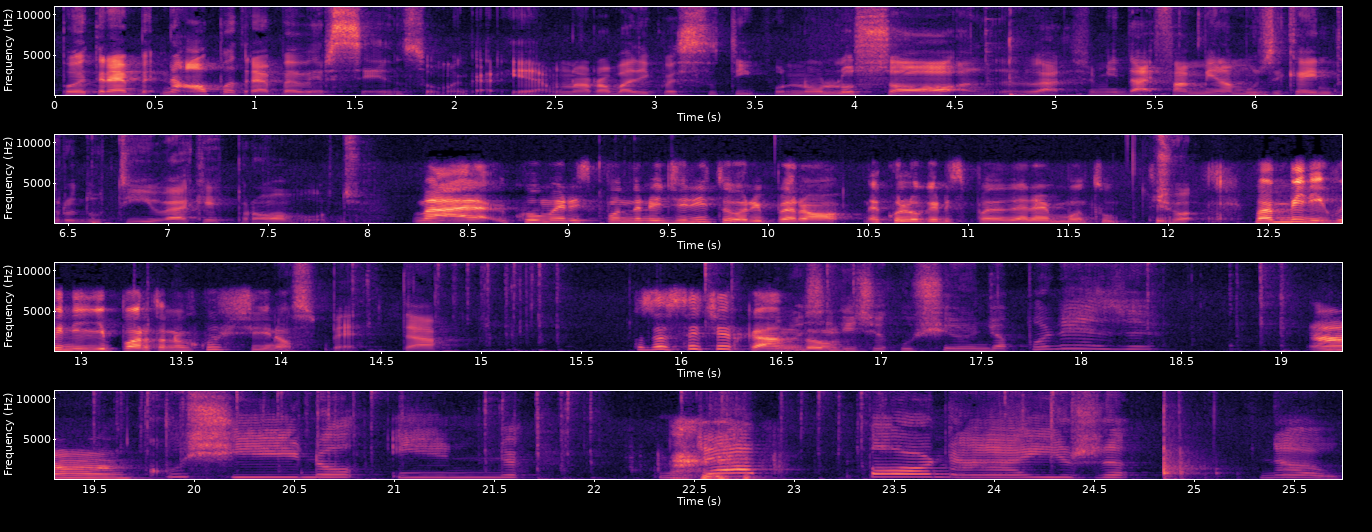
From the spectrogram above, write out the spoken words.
Potrebbe, no, potrebbe aver senso, magari è una roba di questo tipo. Non lo so. Guarda, se mi dai, fammi la musica introduttiva che provo. Cioè, Ma eh, come rispondono i genitori, però, è quello che risponderemmo tutti. Cioè- Bambini, quindi gli portano il cuscino. aspetta. Cosa stai Come cercando? si dice cuscino in giapponese? Ah, Cuscino in giapponese. No,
